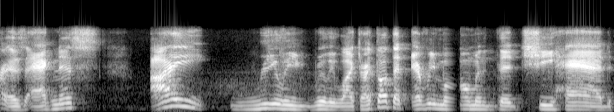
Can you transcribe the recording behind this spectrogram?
as Agnes. I really, really liked her. I thought that every moment that she had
